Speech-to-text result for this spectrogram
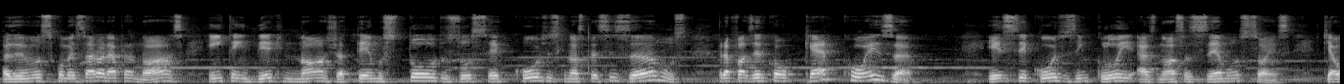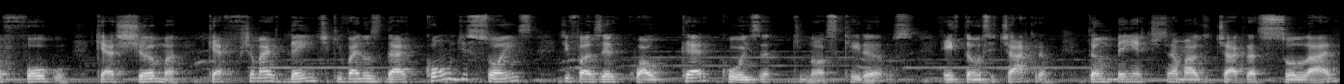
Nós devemos começar a olhar para nós e entender que nós já temos todos os recursos que nós precisamos para fazer qualquer coisa. Esses recursos incluem as nossas emoções, que é o fogo, que é a chama, que é a chama ardente que vai nos dar condições de fazer qualquer coisa que nós queiramos. Então, esse chakra também é chamado de chakra solar,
